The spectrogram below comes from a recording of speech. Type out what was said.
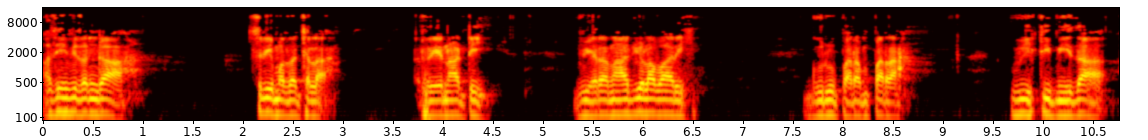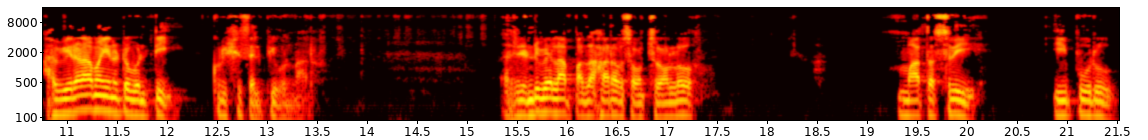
అదేవిధంగా శ్రీమదచల రేనాటి వీరనార్యుల వారి గురు పరంపర వీటి మీద అవిరళమైనటువంటి కృషి సెల్పి ఉన్నారు. రెండు వేల పదహారవ సంవత్సరంలో మాతశ్రీ ఈపూరు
